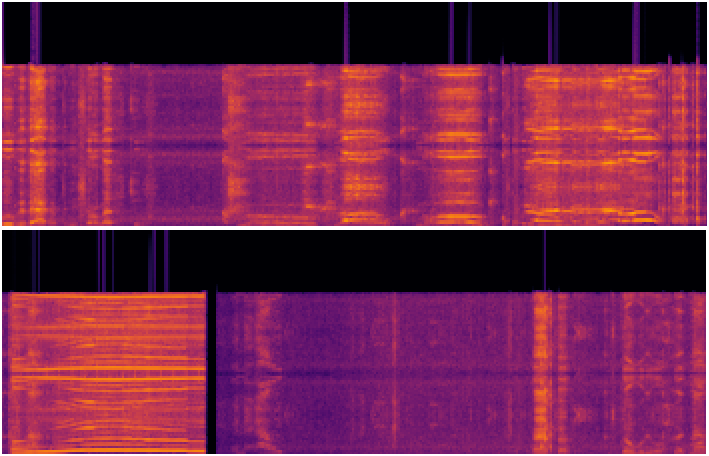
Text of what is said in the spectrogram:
We'll be back after these short messages. Smoke. Smoke! Smoke! In the alley? Fanta. Nobody will take my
